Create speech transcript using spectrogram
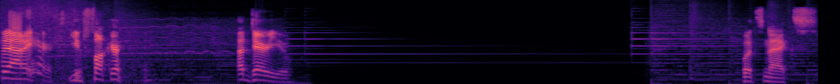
Get out of here, you fucker. How dare you? What's next?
